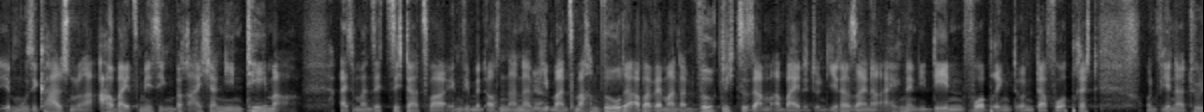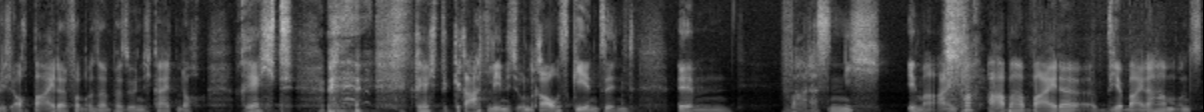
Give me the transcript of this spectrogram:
im musikalischen oder arbeitsmäßigen Bereich ja nie ein Thema. Also man setzt sich da zwar irgendwie mit auseinander, wie man es machen würde, aber wenn man dann wirklich zusammenarbeitet und jeder seine eigenen Ideen vorbringt und davor prescht und wir natürlich auch beide von unseren Persönlichkeiten doch recht, recht geradlinig und rausgehend sind, ähm, war das nicht immer einfach, aber beide, wir beide haben uns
